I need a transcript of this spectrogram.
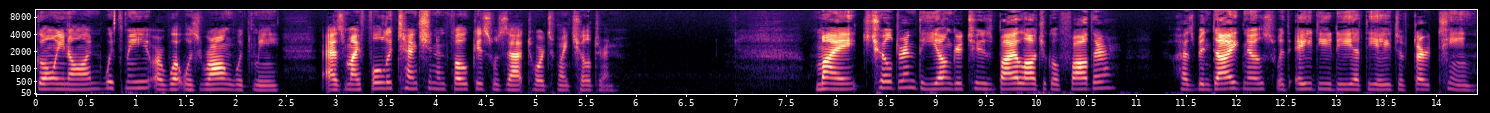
going on with me or what was wrong with me, as my full attention and focus was that towards my children. My children, the younger two's biological father, has been diagnosed with ADD at the age of 13,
